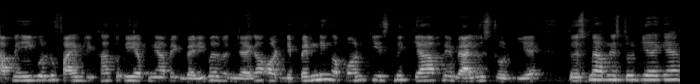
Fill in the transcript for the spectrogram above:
आपने इक्वल टू फाइव लिखा तो ए अपने आप एक वेरिएबल बन जाएगा और डिपेंडिंग अपॉन कि इसमें क्या आपने वैल्यू स्टोर की है तो इसमें आपने स्टोर किया क्या है?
